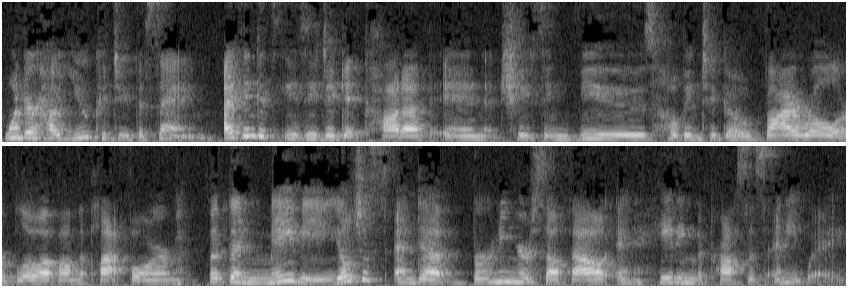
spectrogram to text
wonder how you could do the same. I think it's easy to get caught up in chasing views, hoping to go viral or blow up on the platform, but then maybe you'll just end up burning yourself out and hating the process anyway.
